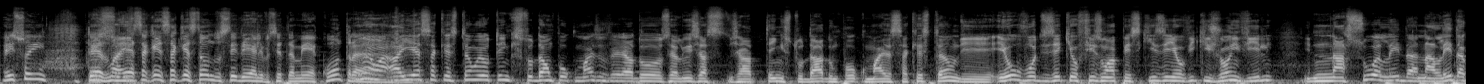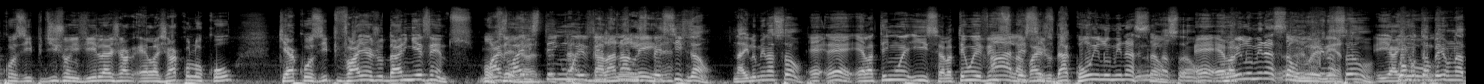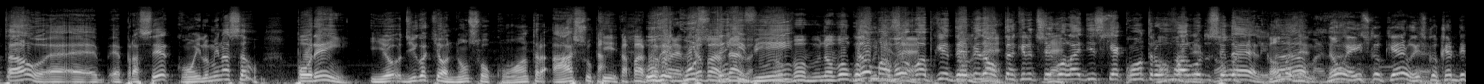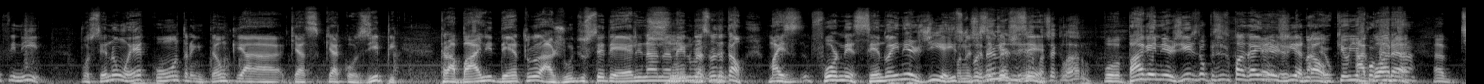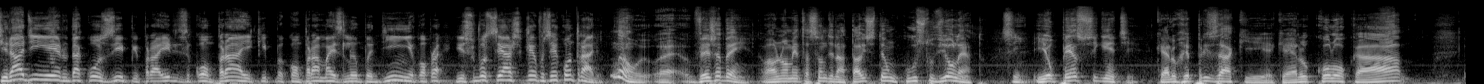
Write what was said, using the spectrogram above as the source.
É isso aí. Tesma, é essa, essa questão do CDL, você também é contra? Não, aí essa questão eu tenho que estudar um pouco mais. O vereador Zé Luiz já, já tem estudado um pouco mais essa questão de. Eu vou dizer que eu fiz uma pesquisa e eu vi que Joinville, na sua lei da, na lei da COSIP de Joinville, ela já, ela já colocou que a COSIP vai ajudar em eventos. Bom, mas lá eles têm um tá, evento tá lá na lei, né? específico. Né? Não, na iluminação. É, é, ela tem um, isso, ela tem um evento ah, específico. ela vai ajudar com iluminação. iluminação. É, ela, com iluminação é, no iluminação. evento. E aí Como também o Natal é, é, é para ser com iluminação. Porém, e eu digo aqui, ó, não sou contra, acho tá, que tá, tá, o recurso tem que vir. Não, não, não vamos mas, vou, porque de repente o Tancredo chegou lá e disse que é contra calma, o valor do CDL. Calma, não, mas, não, é isso que eu quero, é isso que eu quero definir. Você não é contra, então, que a, que a, que a COSIP trabalhe dentro, ajude o CDL na, Sim, na iluminação dental, mas fornecendo a energia, isso que você quer energia, dizer. Mas é claro. Pô, paga energia, eles não precisam pagar é, energia é, tal. o que eu ia Agora, comentar... tirar dinheiro da COSIP para eles comprar e comprar mais lampadinha, comprar, isso você acha que você é contrário? Não, é, veja bem, a ornamentação de Natal isso tem um custo violento. Sim. E eu penso o seguinte, quero reprisar aqui, quero colocar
